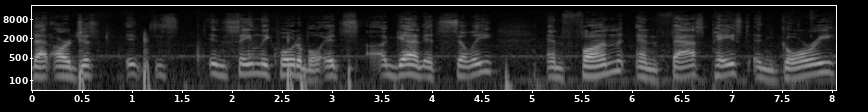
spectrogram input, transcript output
that are just it's just insanely quotable. It's again, it's silly and fun and fast paced and gory.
